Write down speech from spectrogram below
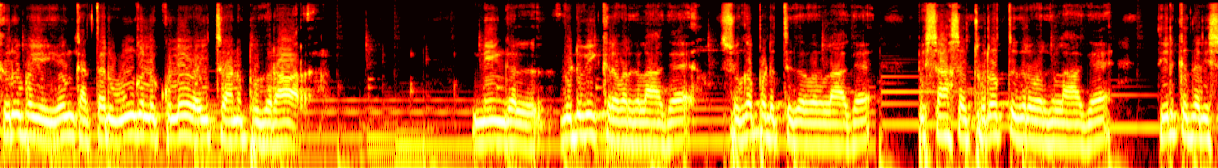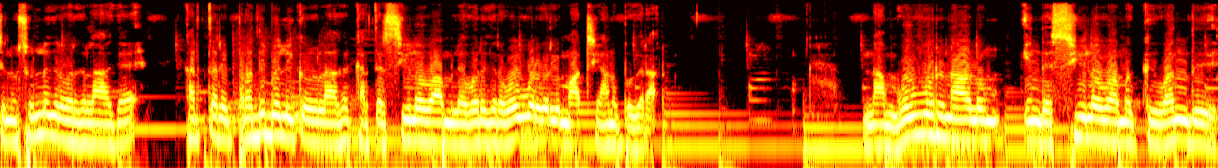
கிருபையையும் கர்த்தர் உங்களுக்குள்ளே வைத்து அனுப்புகிறார். நீங்கள் விடுவிக்கிறவர்களாக சுகப்படுத்துகிறவர்களாக பிசாசை துரத்துகிறவர்களாக தீர்க்க தரிசனம் சொல்லுகிறவர்களாக கர்த்தரை பிரதிபலிக்கிறவர்களாக கர்த்தர் சீலோவாமில் வருகிற ஒவ்வொருவரையும் மாற்றி அனுப்புகிறார். நாம் ஒவ்வொரு நாளும் இந்த சீலோவாமுக்கு வந்து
